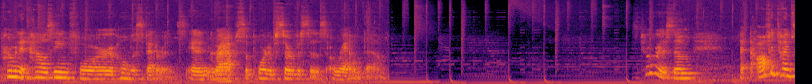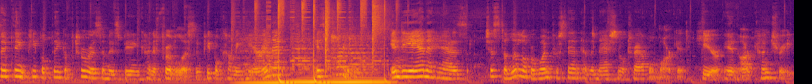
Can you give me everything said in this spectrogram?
permanent housing for homeless veterans and wrap supportive services around them. Tourism, uh, oftentimes I think people think of tourism as being kind of frivolous and people coming here, and that is part of it. Indiana has just a little over 1% of the national travel market here in our country.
